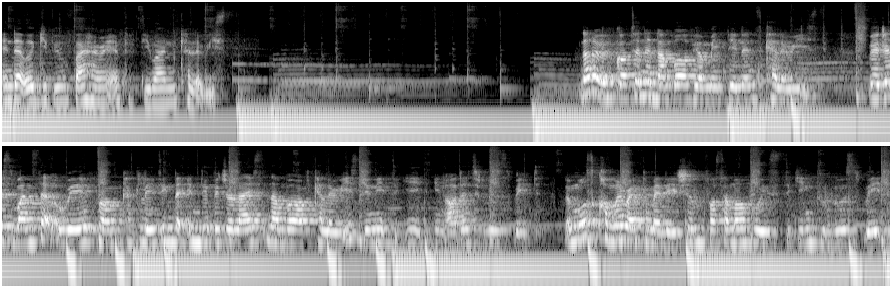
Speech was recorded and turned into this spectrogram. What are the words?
and that will give you 551 calories. Now that we've gotten the number of your maintenance calories, we're just one step away from calculating the individualized number of calories you need to eat in order to lose weight. The most common recommendation for someone who is seeking to lose weight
